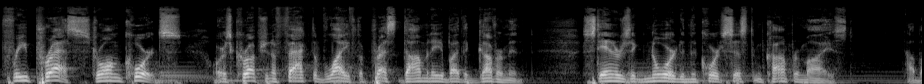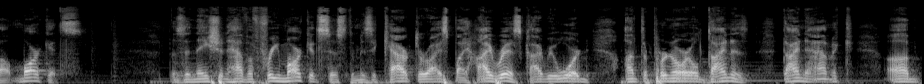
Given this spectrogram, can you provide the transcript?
Free press, strong courts, or is corruption a fact of life, the press dominated by the government, standards ignored, and the court system compromised? How about markets? Does the nation have a free market system? Is it characterized by high risk, high reward, entrepreneurial dyna- dynamic um,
